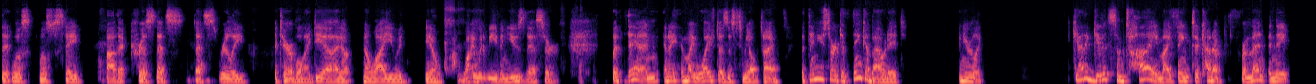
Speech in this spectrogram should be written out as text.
that will will say, "Wow, that Chris, that's that's really a terrible idea. I don't know why you would, you know, why would we even use this or but then and I and my wife does this to me all the time. But then you start to think about it and you're like got to give it some time I think to kind of ferment and they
